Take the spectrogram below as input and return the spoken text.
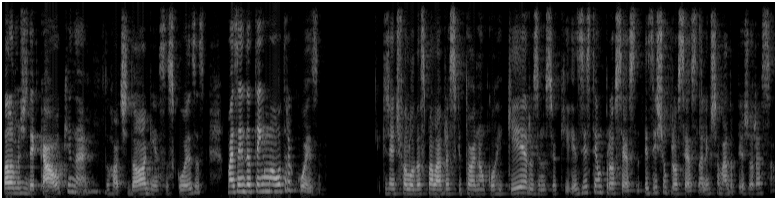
falamos de decalque, né? Do hot dog, essas coisas, mas ainda tem uma outra coisa que a gente falou das palavras que tornam corriqueiros e não sei o quê. Existe um processo, existe um processo na língua chamado pejoração.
